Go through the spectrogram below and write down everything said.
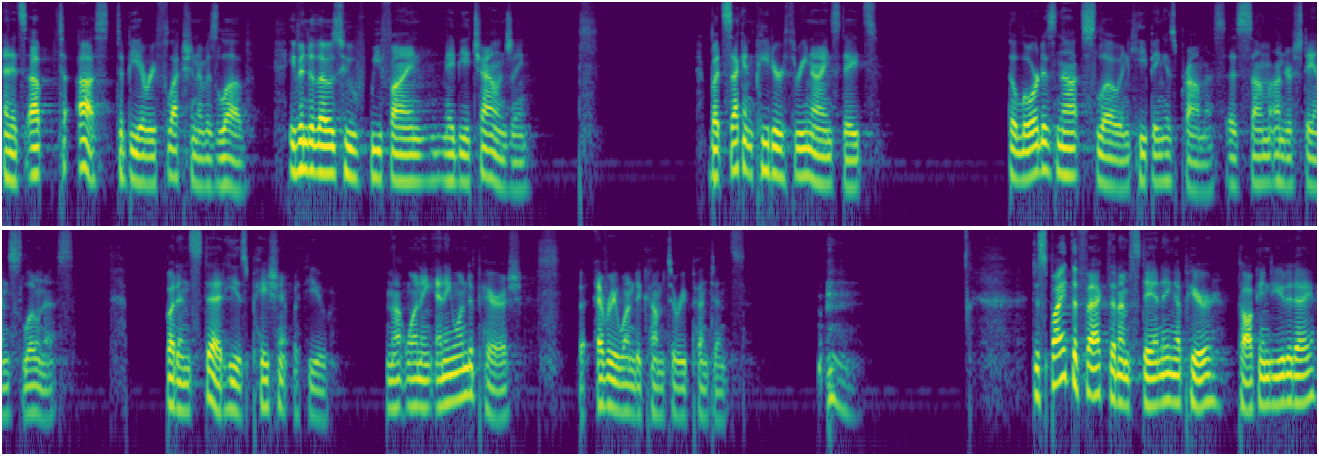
and it's up to us to be a reflection of his love, even to those who we find maybe challenging. But 2 Peter 3 9 states, The Lord is not slow in keeping his promise, as some understand slowness but instead he is patient with you, not wanting anyone to perish, but everyone to come to repentance. Despite the fact that I'm standing up here talking to you today,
